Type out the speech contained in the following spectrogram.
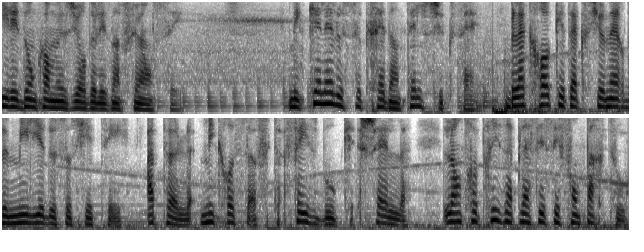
Il est donc en mesure de les influencer. Mais quel est le secret d'un tel succès? BlackRock est actionnaire de milliers de sociétés. Apple, Microsoft, Facebook, Shell. L'entreprise a placé ses fonds partout.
